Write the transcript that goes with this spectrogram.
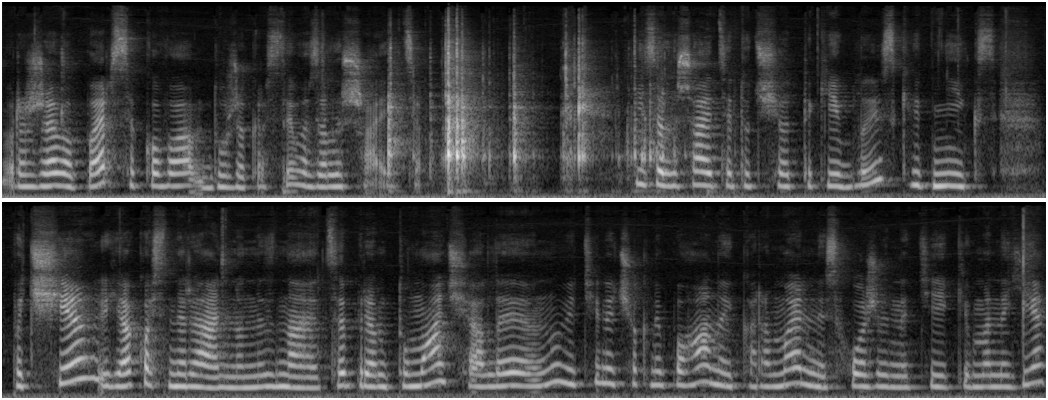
Рожева персикова, дуже красива, залишається. І залишається тут ще от такий блиск від NYX. Пече якось нереально, не знаю. Це прям тумач, але ну, відтіночок непоганий, карамельний, схожий на ті, які в мене є.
